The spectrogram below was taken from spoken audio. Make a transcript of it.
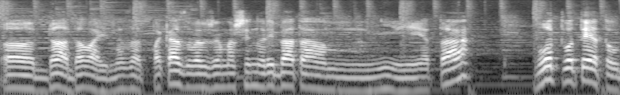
Uh, да, давай, назад. Показывай уже машину ребятам. Не это. Вот вот эту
